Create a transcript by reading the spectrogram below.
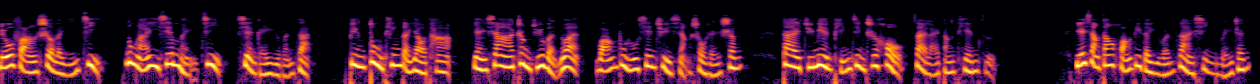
刘访设了一计，弄来一些美妓献给宇文赞，并动听的要他眼下政局紊乱，王不如先去享受人生，待局面平静之后再来当天子。也想当皇帝的宇文赞信以为真，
